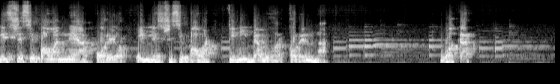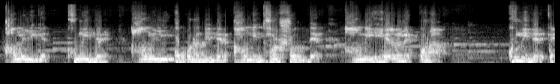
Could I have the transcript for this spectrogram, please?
মিস্ট্রেসি পাওয়ার নেয়ার পরেও এই মিস্ট্রেসি পাওয়ার তিনি ব্যবহার করেন না। ওয়াকার, আওয়ামী লীগের খুনিদের, আওয়ামী লীগ অপরাধীদের, আওয়ামী ধর্ষকদের, আওয়ামী হেলমেট পরা খুনিদেরকে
